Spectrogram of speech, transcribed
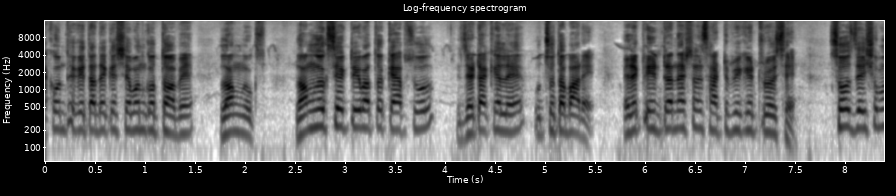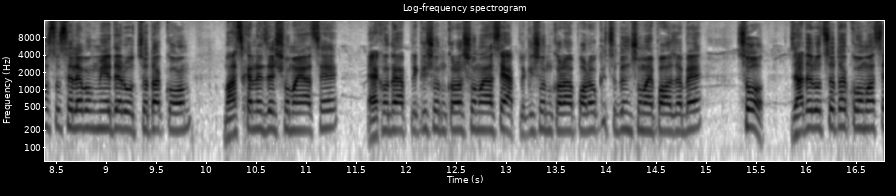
এখন থেকে তাদেরকে সেবন করতে হবে লং লুকস লং লুকসে একটি মাত্র ক্যাপসুল যেটা খেলে উচ্চতা বাড়ে। এর একটি ইন্টারন্যাশনাল সার্টিফিকেট রয়েছে। সো যেই সমস্ত ছেলে এবং মেয়েদের উচ্চতা কম, মাঝখানে যে সময় আছে এখনও অ্যাপ্লিকেশন করার সময় আছে অ্যাপ্লিকেশন করার পরেও কিছুদিন সময় পাওয়া যাবে। সো যাদের উচ্চতা কম আছে,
